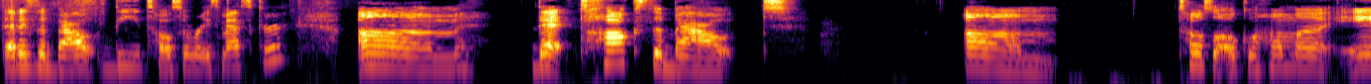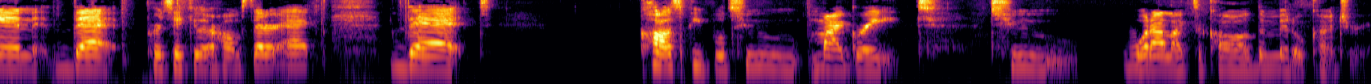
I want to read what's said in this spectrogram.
that is about the Tulsa Race Massacre. Um that talks about um Tulsa, Oklahoma, and that particular Homesteader Act that caused people to migrate to what I like to call the middle country.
